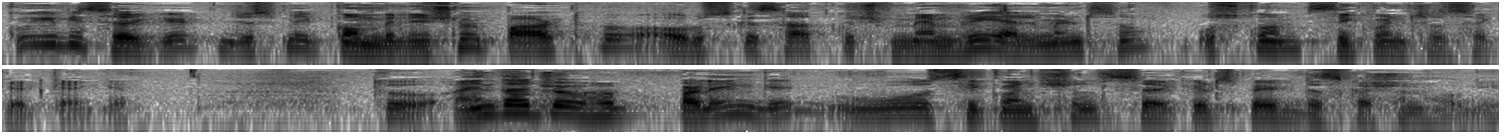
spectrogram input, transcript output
کوئی بھی سرکٹ جس میں کمبینیشنل پارٹ ہو اور اس کے ساتھ کچھ میموری ایلیمنٹس ہوں اس کو ہم سیکوینشل سرکٹ کہیں گے تو آئندہ جو ہم پڑھیں گے وہ سیکوینشل سرکٹس پہ ڈسکشن ہوگی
